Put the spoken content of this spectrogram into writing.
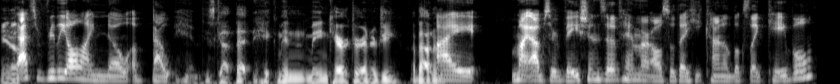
You know, That's really all I know about him. he's got that Hickman main character energy about him. I my observations of him are also that he kind of looks like Cable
